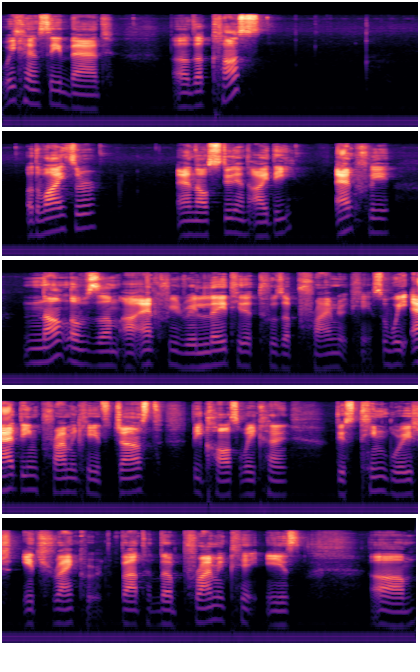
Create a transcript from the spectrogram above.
we can see that uh, the class advisor and our student ID actually none of them are actually related to the primary key. So we add in primary keys just because we can distinguish each record, but the primary key is um,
